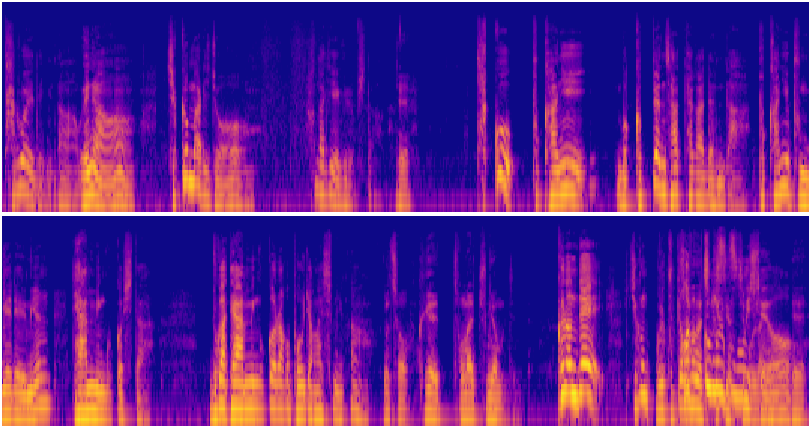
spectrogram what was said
다루어야 됩니다. 왜냐 지금 말이죠. 한 가지 얘기를 합시다. 예. 자꾸 북한이 뭐 급변 사태가 된다. 북한이 붕괴되면 대한민국 것이다. 누가 대한민국 거라고 보장했습니까? 그렇죠. 그게 정말 중요한 문제입니다. 그런데 지금 우리 국경선을 수 꾸고 있어요. 예.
